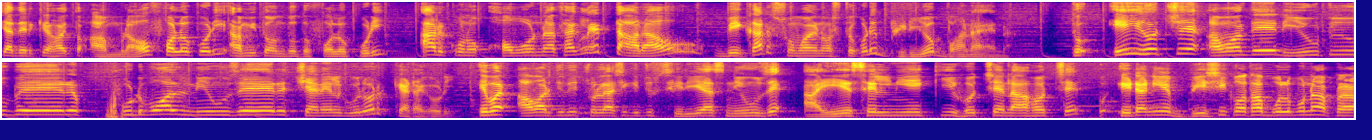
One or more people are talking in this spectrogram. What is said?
যাদেরকে হয়তো আমরাও ফলো করি, আমি তো অন্তত ফলো করি। আর কোনো খবর না থাকলে তারাও বেকার সময় নষ্ট করে ভিডিও বানায় না। তো এই হচ্ছে আমাদের ইউটিউবের ফুটবল নিউজের চ্যানেলগুলোর ক্যাটাগরি। এবার আবার যদি চলে আসি কিছু সিরিয়াস নিউজে আইএসএল নিয়ে কি হচ্ছে, না হচ্ছে এটা নিয়ে বেশি কথা বলব না। আপনারা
